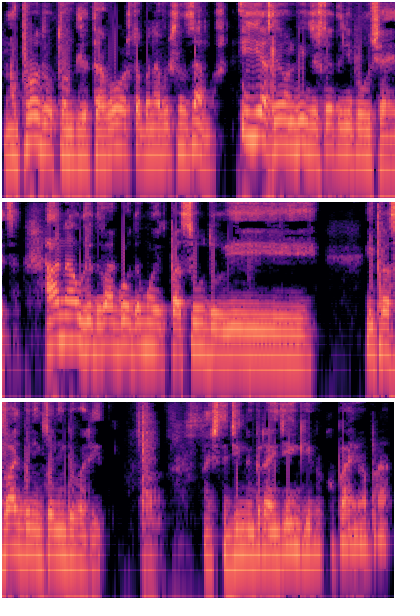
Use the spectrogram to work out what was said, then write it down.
но продал он для того, чтобы она вышла замуж. И если он видит, что это не получается, она уже два года моет посуду и, и про свадьбу никто не говорит, значит, иди набирай деньги и выкупай ее обратно.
